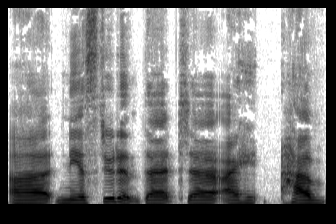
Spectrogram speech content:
uh, NIA student that uh, I have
